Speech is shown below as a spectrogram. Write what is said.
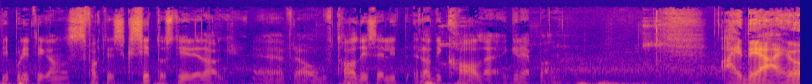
de politikerne som faktisk sitter og styrer i dag, Eh, fra å ta disse litt radikale grepene? Nei, Det er jo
